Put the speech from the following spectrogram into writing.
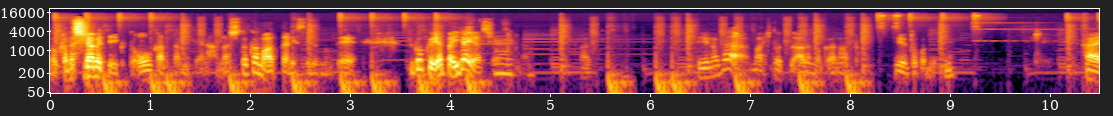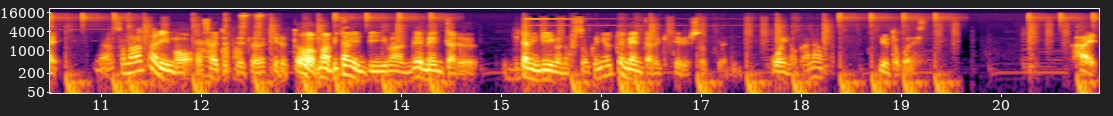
の方調べていくと多かったみたいな話とかもあったりするので、すごくやっぱイライラしやすくなる、はいっていうのが、まあ、一つあるのかなというところですね。はい。そのあたりも押さえておいていただけると、まあ、ビタミン B1 でメンタル、ビタミン B 群の不足によってメンタル来てる人っていうのも多いのかなというところです。はい。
